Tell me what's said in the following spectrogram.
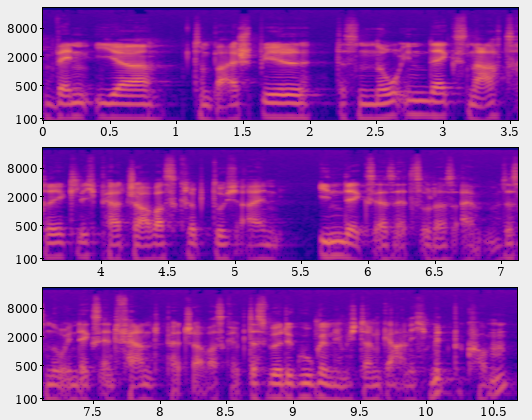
wenn ihr zum Beispiel das No-Index nachträglich per JavaScript durch ein Index ersetzt oder das No-Index entfernt per JavaScript. Das würde Google nämlich dann gar nicht mitbekommen.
